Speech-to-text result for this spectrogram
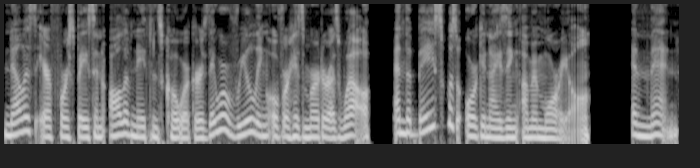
Nellis Air Force Base and all of Nathan's coworkers, they were reeling over his murder as well, and the base was organizing a memorial. And then,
